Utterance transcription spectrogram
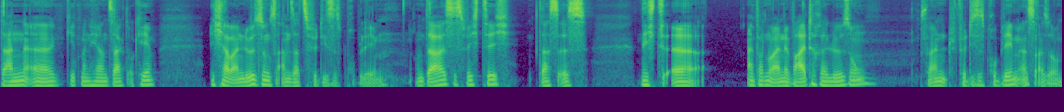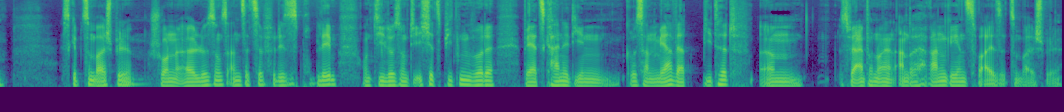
dann äh, geht man her und sagt, okay, ich habe einen Lösungsansatz für dieses Problem. Und da ist es wichtig, dass es nicht äh, einfach nur eine weitere Lösung für, ein, für dieses Problem ist. Also es gibt zum Beispiel schon äh, Lösungsansätze für dieses Problem und die Lösung, die ich jetzt bieten würde, wäre jetzt keine, die einen größeren Mehrwert bietet. Ähm, es wäre einfach nur eine andere Herangehensweise zum Beispiel.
